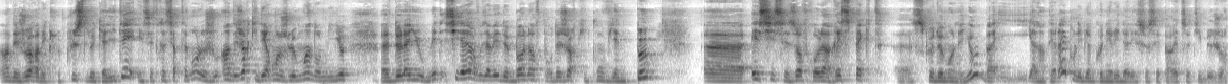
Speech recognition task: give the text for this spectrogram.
un des joueurs avec le plus de qualité, et c'est très certainement un des joueurs qui dérange le moins dans le milieu euh, de la Juve. Mais si d'ailleurs vous avez de bonnes offres pour des joueurs qui conviennent peu, euh, et si ces offres-là respectent euh, ce que demande la Juve, bah, il y a l'intérêt pour les Bianconeri d'aller se séparer de ce type de joueurs.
